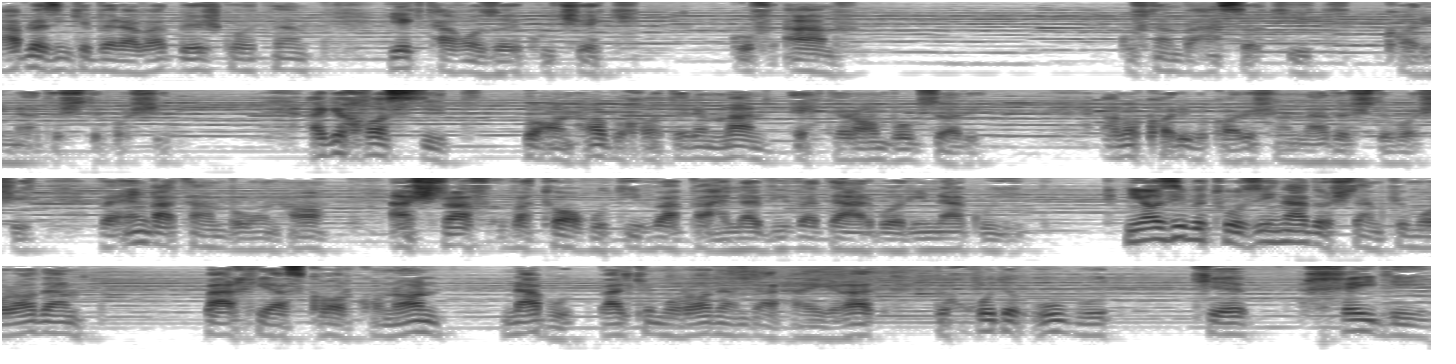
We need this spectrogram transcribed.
قبل از اینکه برود بهش گفتم یک تقاضای کوچک. گفت امر. گفتم به اساتید کاری نداشته باشید. اگه خواستید به آنها به خاطر من احترام بگذارید. اما کاری به کارشان نداشته باشید و اینقدر هم به اونها اشرف و تاغوتی و پهلوی و درباری نگویید. نیازی به توضیح نداشتم که مرادم برخی از کارکنان نبود بلکه مرادم در حقیقت به خود او بود که خیلی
